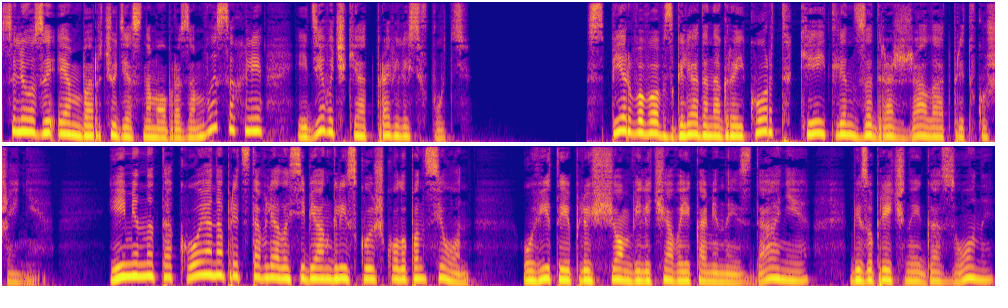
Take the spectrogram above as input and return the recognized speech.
Слезы Эмбер чудесным образом высохли, и девочки отправились в путь. С первого взгляда на Грейкорт Кейтлин задрожала от предвкушения. Именно такой она представляла себе английскую школу-пансион. Увитые плющом величавые каменные здания, безупречные газоны,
